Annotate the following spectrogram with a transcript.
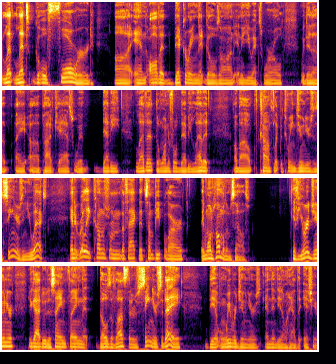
let let's go forward uh, and all that bickering that goes on in the UX world. We did a, a, a, podcast with Debbie Levitt, the wonderful Debbie Levitt, about conflict between juniors and seniors in UX. And it really comes from the fact that some people are, they won't humble themselves. If you're a junior, you got to do the same thing that those of us that are seniors today did when we were juniors, and then you don't have the issue.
